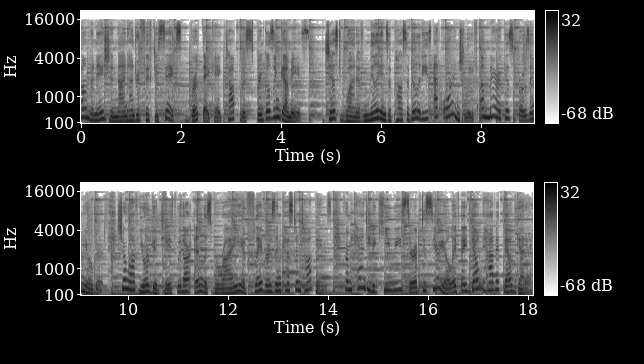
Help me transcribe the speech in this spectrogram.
Combination 956 birthday cake topped with sprinkles and gummies. Just one of millions of possibilities at Orange Leaf, America's frozen yogurt. Show off your good taste with our endless variety of flavors and custom toppings. From candy to kiwi, syrup to cereal, if they don't have it, they'll get it.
